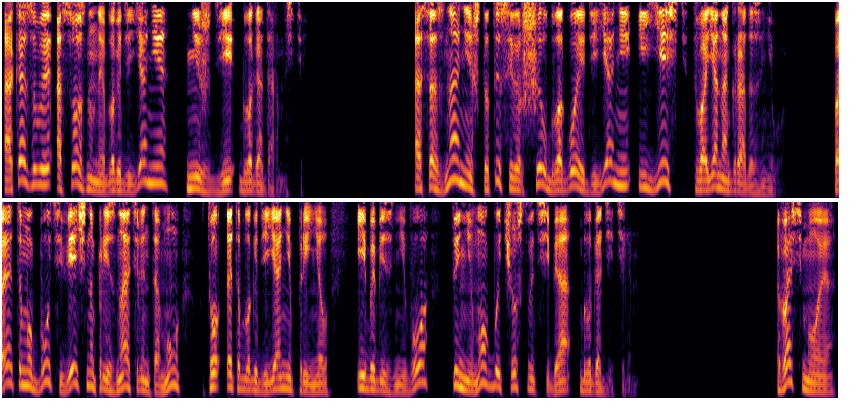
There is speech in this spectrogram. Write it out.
Оказывая осознанное благодеяние, не жди благодарности. Осознание, что ты совершил благое деяние, и есть твоя награда за него. Поэтому будь вечно признателен тому, кто это благодеяние принял, ибо без него ты не мог бы чувствовать себя благодетелем. Восьмое.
